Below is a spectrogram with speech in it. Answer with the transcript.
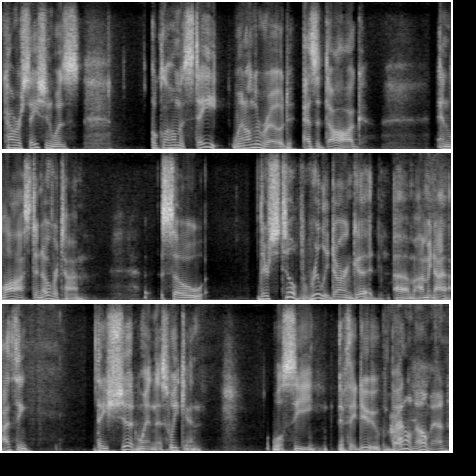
conversation was Oklahoma State went on the road as a dog and lost in overtime. So they're still really darn good. Um, I mean, I, I think they should win this weekend. We'll see if they do. But I don't know, man.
